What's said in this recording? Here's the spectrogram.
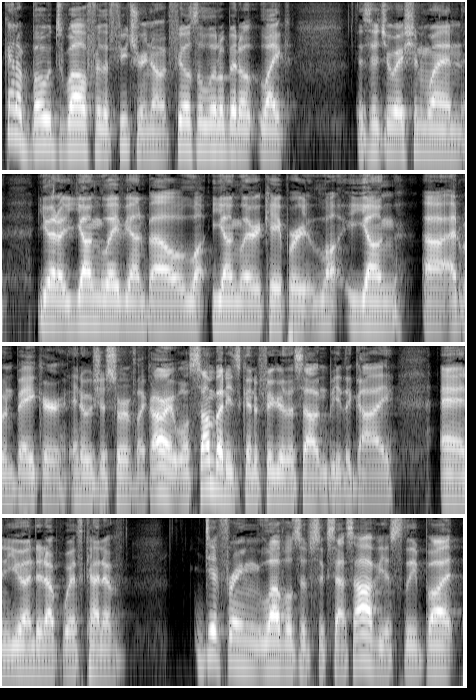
kind of bodes well for the future. You know, it feels a little bit like a situation when you had a young Le'Veon Bell, young Larry Caper, young uh, Edwin Baker, and it was just sort of like, all right, well, somebody's going to figure this out and be the guy. And you ended up with kind of differing levels of success, obviously, but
